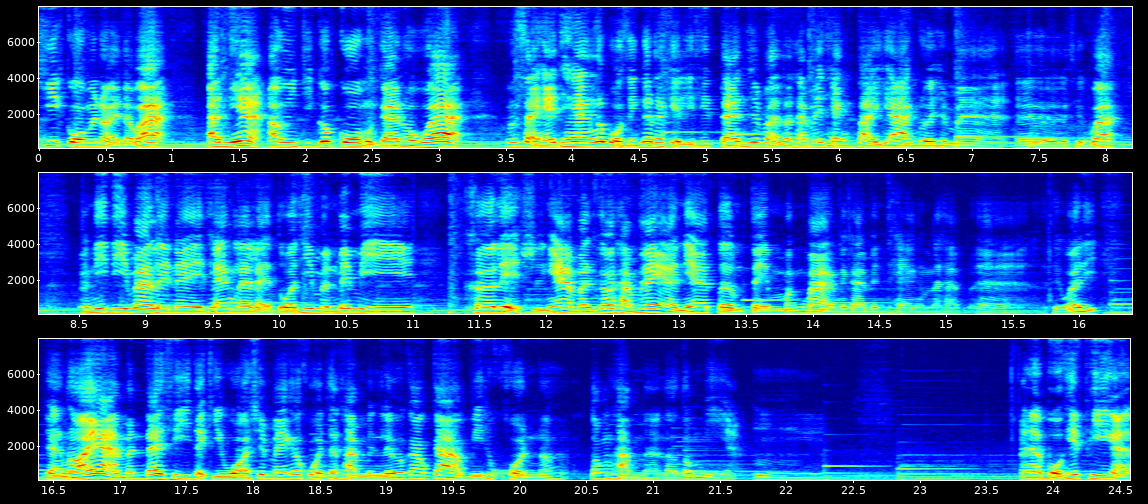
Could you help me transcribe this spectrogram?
ขี้โกไปหน่อยแต่ว่า อันเนี้ยเอาจริงๆก็โกเหมือนกันเพราะว่ามันใส่ให้แทงแล้วบวกซิงเกิลทาร์เก็ตรีสิสแตนใช่ป่ะแล้วทำให้แทงตายยากด้วยใช่ไหมเออถือว่าอันนี้ดีมากเลยในแทงหลาย ๆ ตัวที่มันไม่มี เคอร์เลจอย่างเงี้ยมันก็ทำให้อันเนี้ยเติมเต็มมากๆในการเป็นแทงนะครับอ่าถือว่าดีอย่างน้อยอะมันได้ฟรีจากกีวอชใช่ไหมก็ควรจะทำเป็นเลเวล99 มีทุกคนเนาะต้องทำอะเราต้องมีอะอืมอ่าบวก HP กับ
